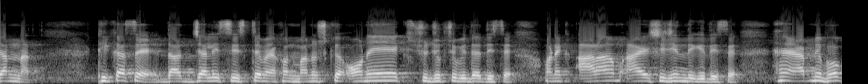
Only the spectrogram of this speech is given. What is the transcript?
জান্নাত। ঠিক আছে, দাজ্জালি সিস্টেম এখন মানুষকে অনেক সুযোগ সুবিধা দিছে, অনেক আরাম আয়েসি জিন্দিগি দিছে। হ্যাঁ আপনি ভোগ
